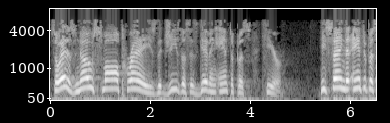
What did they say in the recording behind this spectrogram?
So it is no small praise that Jesus is giving Antipas here. He's saying that Antipas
